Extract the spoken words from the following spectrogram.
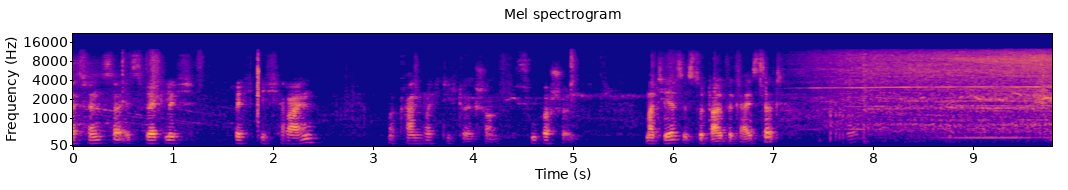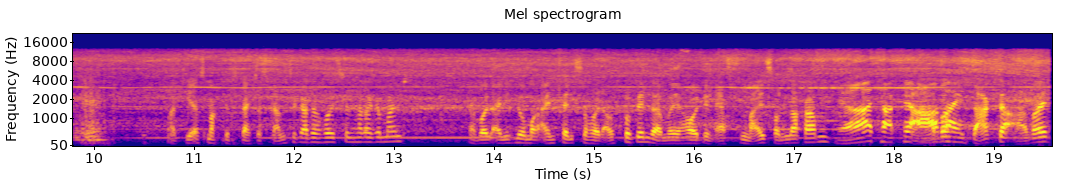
Das Fenster ist wirklich richtig rein. Man kann richtig durchschauen. Super schön. Matthias ist total begeistert. Matthias macht jetzt gleich das ganze Gartenhäuschen, hat er gemeint. Er wollte eigentlich nur mal ein Fenster heute ausprobieren, da wir ja heute den 1. Mai Sonntag haben. Ja, Tag der Aber, Arbeit. Tag der Arbeit.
